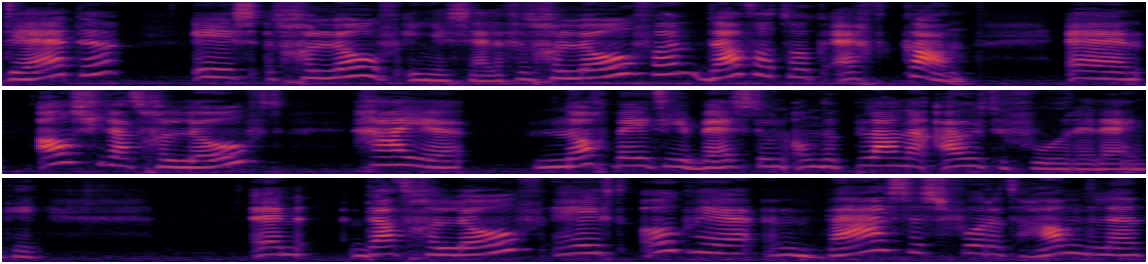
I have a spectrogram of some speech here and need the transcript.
derde is het geloof in jezelf. Het geloven dat dat ook echt kan. En als je dat gelooft, ga je nog beter je best doen om de plannen uit te voeren, denk ik. En dat geloof heeft ook weer een basis voor het handelen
